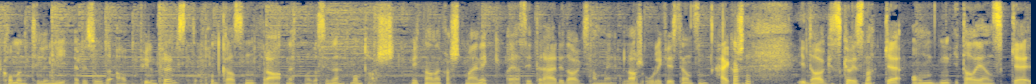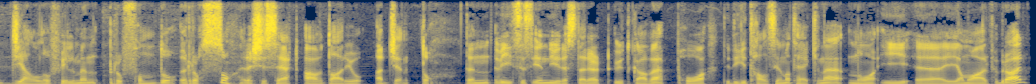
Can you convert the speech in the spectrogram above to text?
velkommen til en ny episode av Filmfrelst, podkasten fra nettmagasinet Montasj. Mitt navn er Karsten Meinick, og jeg sitter her i dag sammen med Lars Ole Kristiansen. Hei, Karsten. I dag skal vi snakke om den italienske giallo-filmen Profondo Rosso, regissert av Dario Argento. Den vises i en nyrestaurert utgave på de digitale cinematekene nå i eh, januar-februar.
